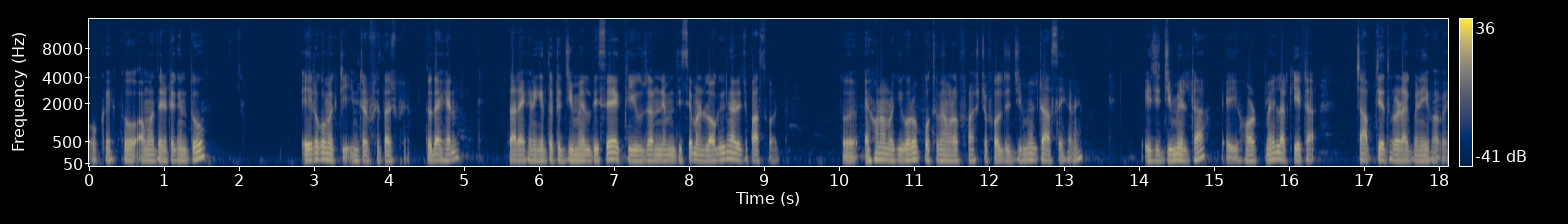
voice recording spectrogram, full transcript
ওকে তো আমাদের এটা কিন্তু এইরকম একটি ইন্টারফেস আসবে। তো দেখেন, তারা এখানে কিন্তু একটা জিমেল দিছে, একটি ইউজার নেম দিছে মানে লগ ইন আর যে পাসওয়ার্ড তো এখন আমরা কি করব? প্রথমে আমরা ফার্স্ট অফ অল যে জিমেলটা আছে এখানে, এই যে জিমেলটা এই হটমেল আর কি এটা চাপ দিয়ে ধরে রাখবেন এইভাবে।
